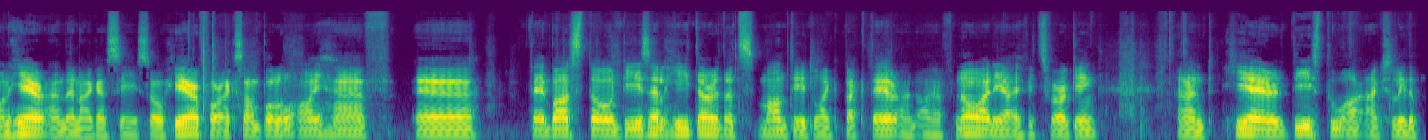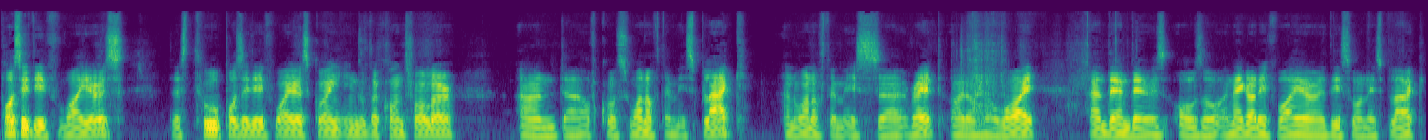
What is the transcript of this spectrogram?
on here and then I can see. So here, for example, I have a Webasto diesel heater that's mounted like back there and I have no idea if it's working. And here, these two are actually the positive wires. There's two positive wires going into the controller and uh, of course one of them is black and one of them is uh, red. I don't know why. And then there is also a negative wire. This one is black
